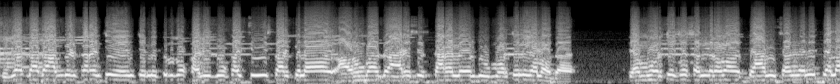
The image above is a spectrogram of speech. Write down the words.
सुजात दादा आंबेडकरांचे यांच्या नेतृत्वाखाली जो काही चोवीस तारखेला औरंगाबाद आर एस एस कार्यालयावर जो मोर्चा निघाला होता त्या मोर्चाच्या संदर्भात त्या अनुषंगाने त्याला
